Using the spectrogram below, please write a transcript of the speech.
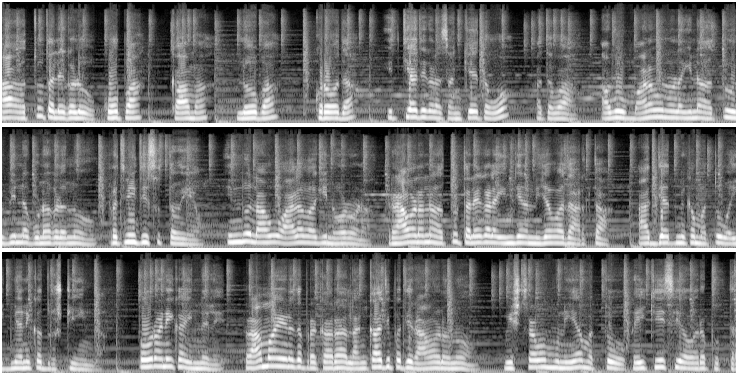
ಆ ಹತ್ತು ತಲೆಗಳು ಕೋಪ, ಕಾಮ, ಲೋಭ, ಕ್ರೋಧ ಇತ್ಯಾದಿಗಳ ಸಂಕೇತವೋ ಅಥವಾ ಅವು ಮಾನವನೊಳಗಿನ ಹತ್ತು ವಿಭಿನ್ನ ಗುಣಗಳನ್ನು ಪ್ರತಿನಿಧಿಸುತ್ತವೆಯೋ? ಇಂದು ನಾವು ಆಳವಾಗಿ ನೋಡೋಣ. ರಾವಣನ ಹತ್ತು ತಲೆಗಳ ಹಿಂದಿನ ನಿಜವಾದ ಅರ್ಥ ಆಧ್ಯಾತ್ಮಿಕ ಮತ್ತು ವೈಜ್ಞಾನಿಕ ದೃಷ್ಟಿಯಿಂದ. ಪೌರಾಣಿಕ ಹಿನ್ನೆಲೆ, ರಾಮಾಯಣದ ಪ್ರಕಾರ ಲಂಕಾಧಿಪತಿ ರಾವಣನು ವಿಶ್ರವ ಮುನಿಯ ಮತ್ತು ಕೈಕೇಸಿ ಅವರ ಪುತ್ರ.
